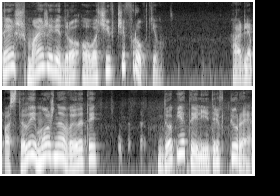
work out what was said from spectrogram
теж майже відро овочів чи фруктів. А для пастили можна вилити до 5 літрів пюре.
